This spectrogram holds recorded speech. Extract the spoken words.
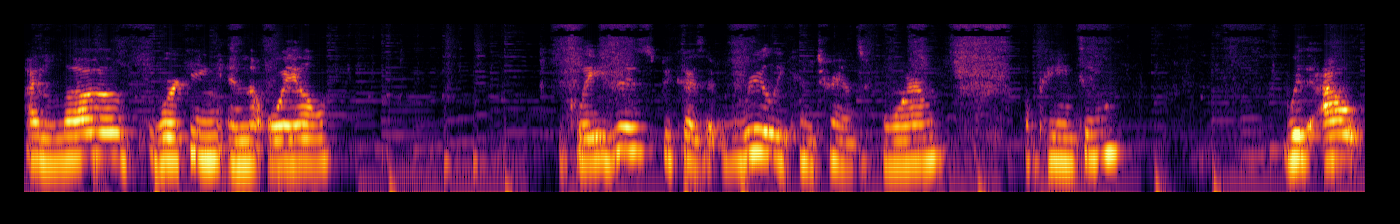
I love working in the oil glazes because it really can transform a painting without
